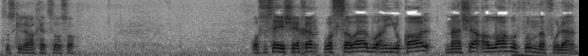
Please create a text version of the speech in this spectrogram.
så skulle det ha skett så och så. Och så säger sheikhen Wassawabu an yuqal ma sha Allahu thumma fulan.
